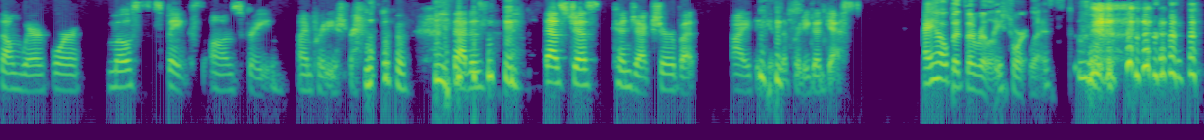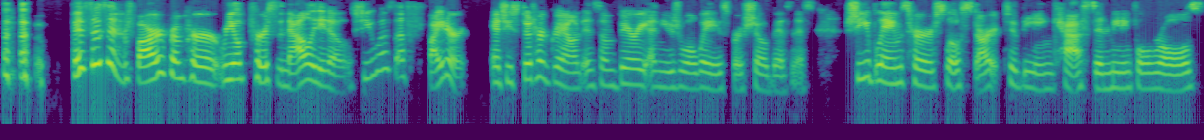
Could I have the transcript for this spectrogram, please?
somewhere for most spanks on screen. I'm pretty sure that is that's just conjecture, but I think it's a pretty good guess. I hope it's a really short list. This isn't far from her real personality, though. She was a fighter and she stood her ground in some very unusual ways for show business. She blames her slow start to being cast in meaningful roles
